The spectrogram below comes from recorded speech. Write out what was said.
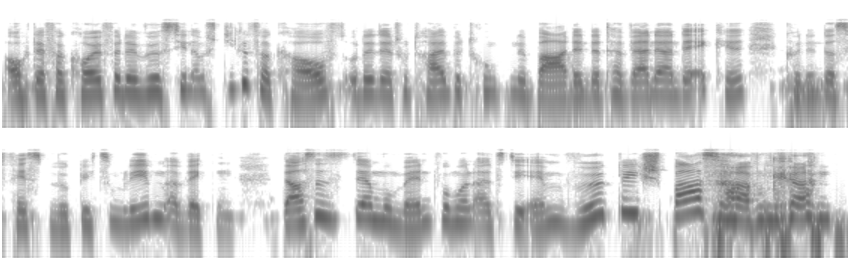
Auch der Verkäufer, der Würstchen am Stiel verkauft oder der total betrunkene Bade in der Taverne an der Ecke können das Fest wirklich zum Leben erwecken. Das ist der Moment, wo man als DM wirklich Spaß haben kann.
